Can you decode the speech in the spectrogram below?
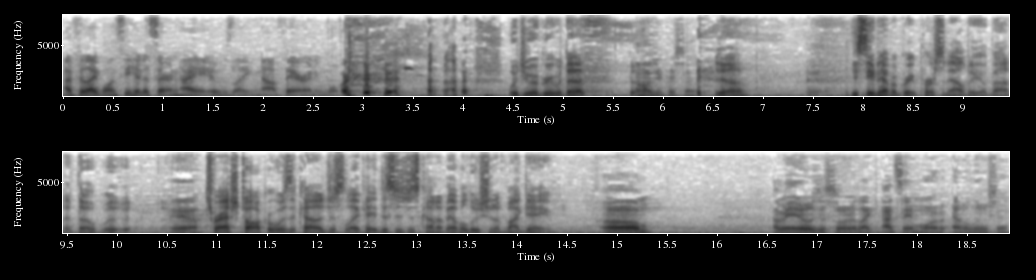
I feel like once he hit a certain height, it was like not fair anymore. Would you agree with that? 100%. Yeah. yeah. You seem to have a great personality about it, though. Yeah. Trash talk, or was it kind of just like, hey, this is just kind of evolution of my game? Um, I mean, it was just sort of like I'd say more of evolution,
